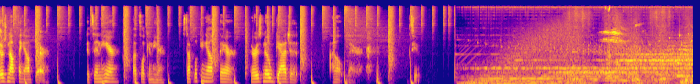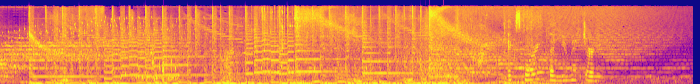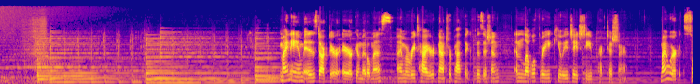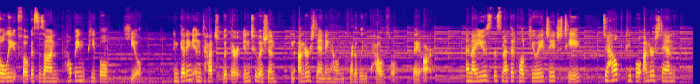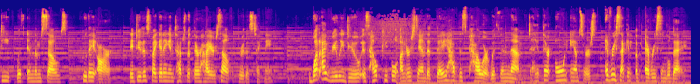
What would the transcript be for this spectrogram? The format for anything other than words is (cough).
There's nothing out there. It's in here. Let's look in here. Stop looking out there. There is no gadget out there. (laughs) it's you. Exploring the human journey. My name is Dr. Erica Middlemiss. I'm a retired naturopathic physician and level 3 QHHT practitioner. My work solely focuses on helping people heal and getting in touch with their intuition and understanding how incredibly powerful they are. And I use this method called QHHT to help people understand deep within themselves who they are. They do this by getting in touch with their higher self through this technique. What I really do is help people understand that they have this power within them to get their own answers every second of every single day.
